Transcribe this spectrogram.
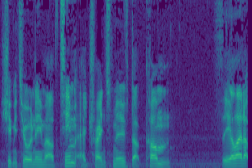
shoot me through an email, tim at trainsmooth.com. See you later.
